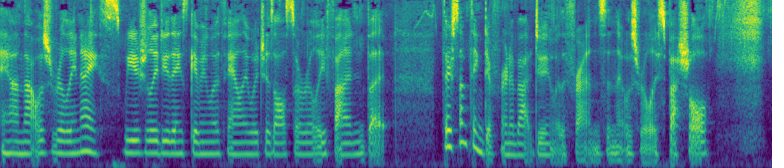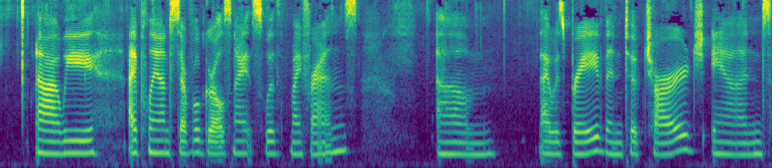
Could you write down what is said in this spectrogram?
and that was really nice. We usually do Thanksgiving with family, which is also really fun, but there's something different about doing it with friends, and it was really special. Uh, we, I planned several girls' nights with my friends. Um, I was brave and took charge and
